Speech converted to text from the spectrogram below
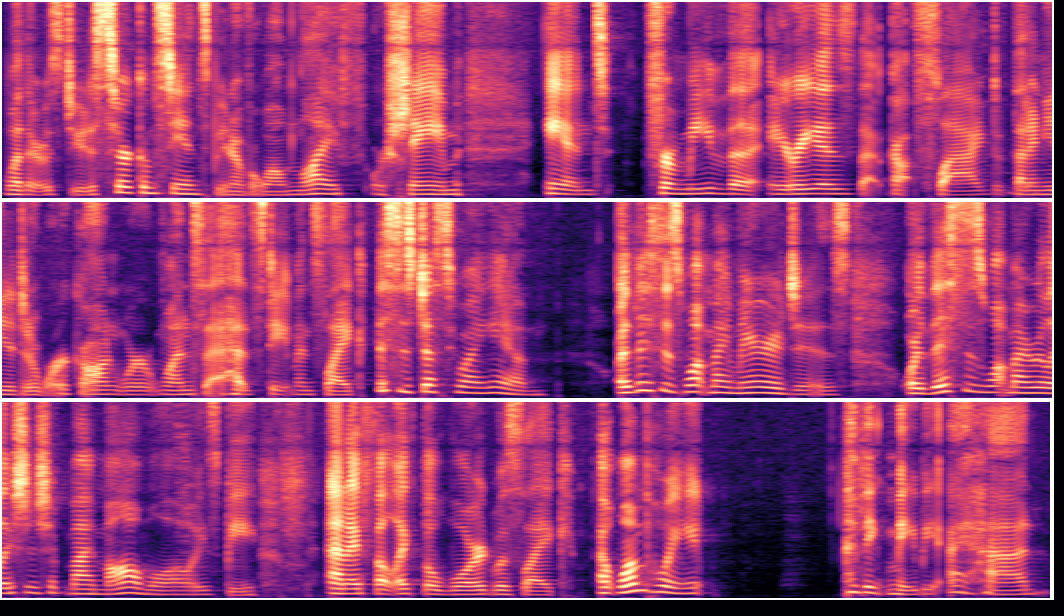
whether it was due to circumstance, being overwhelmed life, or shame. And for me, the areas that got flagged that I needed to work on were ones that had statements like, this is just who I am or this is what my marriage is, or this is what my relationship my mom will always be. And I felt like the Lord was like, at one point, I think maybe I had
